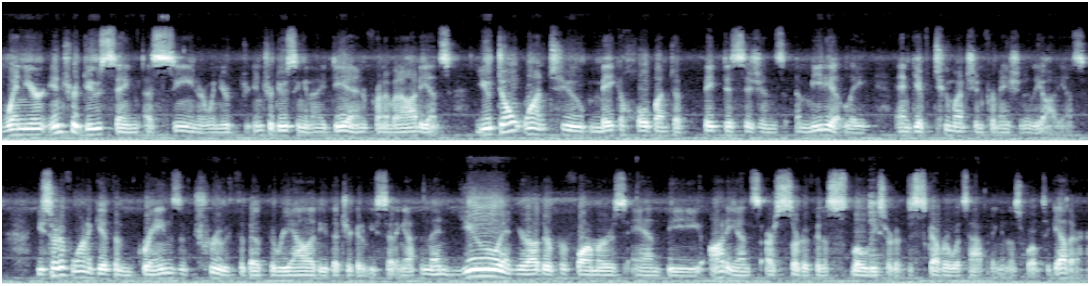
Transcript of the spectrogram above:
when you're introducing a scene or when you're introducing an idea in front of an audience, you don't want to make a whole bunch of big decisions immediately and give too much information to the audience. You sort of want to give them grains of truth about the reality that you're going to be setting up, and then you and your other performers and the audience are sort of going to slowly sort of discover what's happening in this world together.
